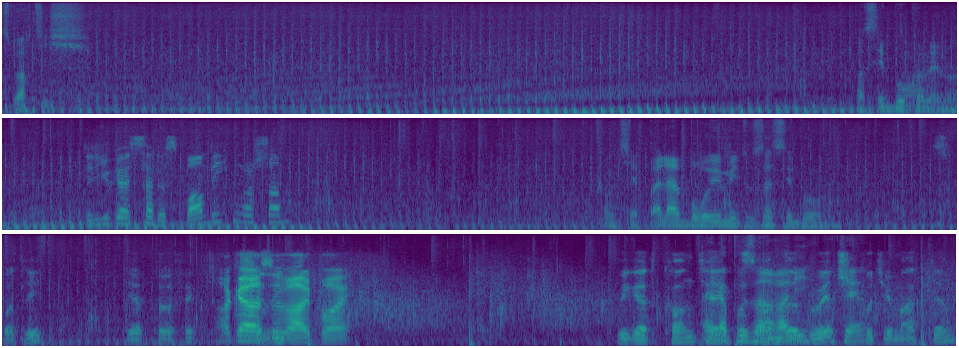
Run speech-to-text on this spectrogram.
c'est parti. Ah, c'est beau quand même. hein. Did you guys set a spawn beacon or something? Quand il n'y a pas la brume et tout ça, c'est beau. hein. Spot lead. Yeah, perfect. I got the rally point. We got il a contacts posé un on the bridge. Could you mark them?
